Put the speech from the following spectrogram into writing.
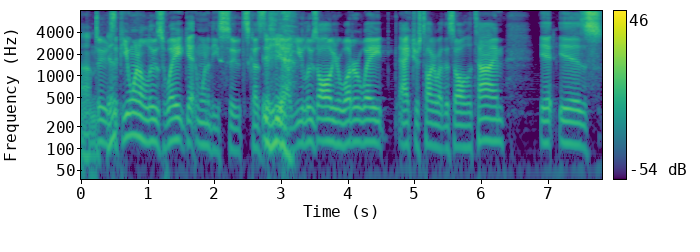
Um, Dude, if you want to lose weight, get in one of these suits because yeah. Yeah. you lose all your water weight. Actors talk about this all the time. It is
